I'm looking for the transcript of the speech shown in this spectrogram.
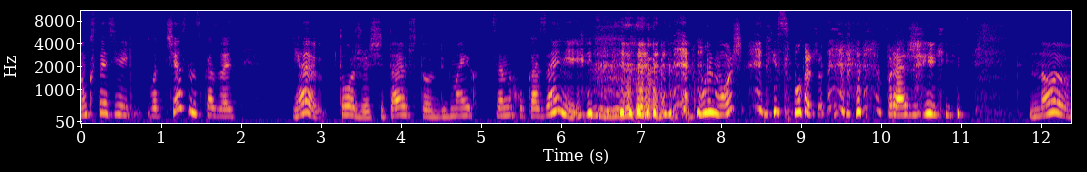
Ну, кстати, вот честно сказать, я тоже считаю, что без моих ценных указаний мой муж не сможет прожить. Но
